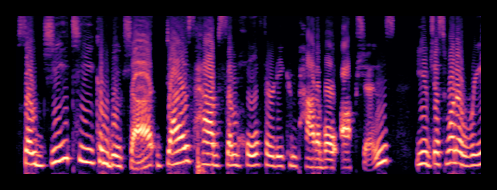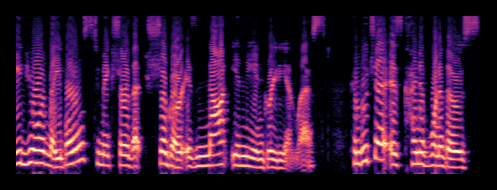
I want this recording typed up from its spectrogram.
So, GT Kombucha does have some Whole 30 compatible options. You just want to read your labels to make sure that sugar is not in the ingredient list. Kombucha is kind of one of those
